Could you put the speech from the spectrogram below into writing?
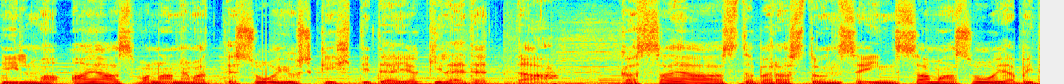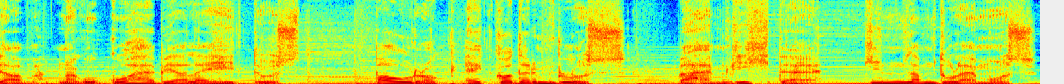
ilma ajas vananevate soojuskihtide ja kiledeta. kas saja aasta pärast on sein sama soojapidav nagu kohe peale ehitust? Baurok Ecoderm pluss, vähem kihte, kindlam tulemus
